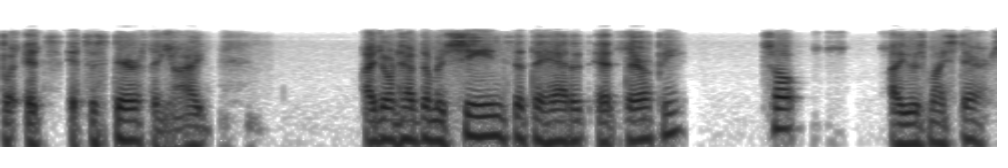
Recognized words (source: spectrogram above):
But it's it's a stair thing. I I don't have the machines that they had at, at therapy, so I use my stairs.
